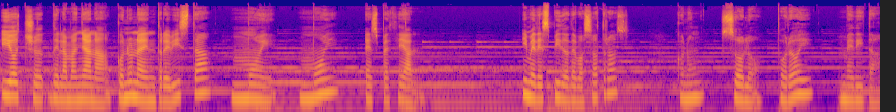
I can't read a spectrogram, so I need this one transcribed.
y 8 de la mañana con una entrevista muy, muy especial. Y me despido de vosotros con un solo por hoy medita.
